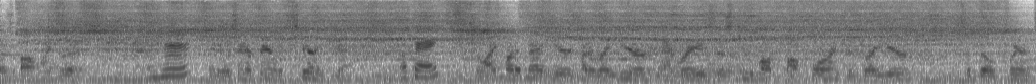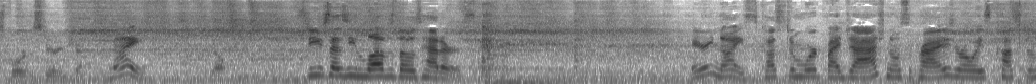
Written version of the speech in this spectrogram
was about like this, Mm-hmm. and it was interfering with the steering jet. Okay. So I cut it back here, cut it right here, and I raised this tube up about four inches right here to build clearance for the steering jet. Nice. Yep. Steve says he loves those headers. Very nice. Custom work by Josh. No surprise. You're always custom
